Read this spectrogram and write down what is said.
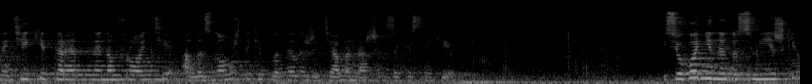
не тільки терени на фронті, але знову ж таки платили життями наших захисників. Сьогодні не до смішків,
